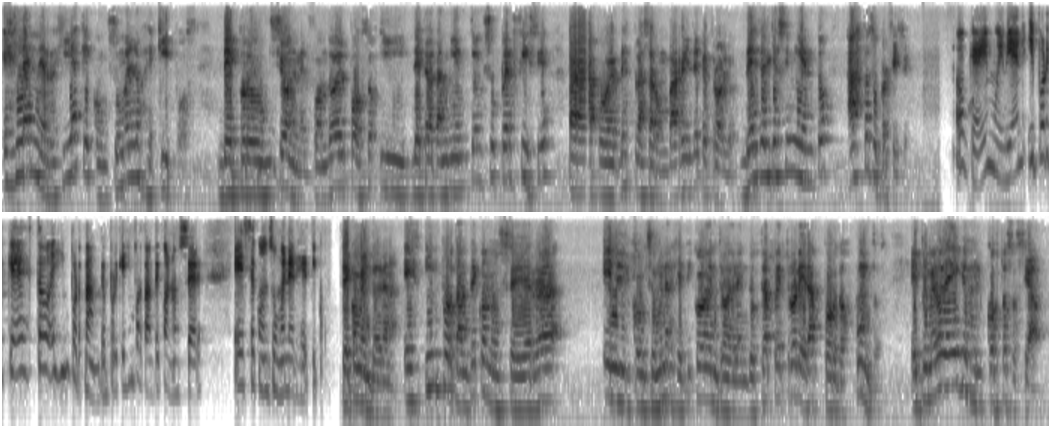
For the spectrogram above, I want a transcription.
es la energía que consumen los equipos de producción en el fondo del pozo y de tratamiento en superficie para poder desplazar un barril de petróleo desde el yacimiento hasta superficie. Ok, muy bien. ¿Y por qué esto es importante? ¿Por qué es importante conocer ese consumo energético? Te comento, Adriana, es importante conocer el consumo energético dentro de la industria petrolera por dos puntos. El primero de ellos es el costo asociado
